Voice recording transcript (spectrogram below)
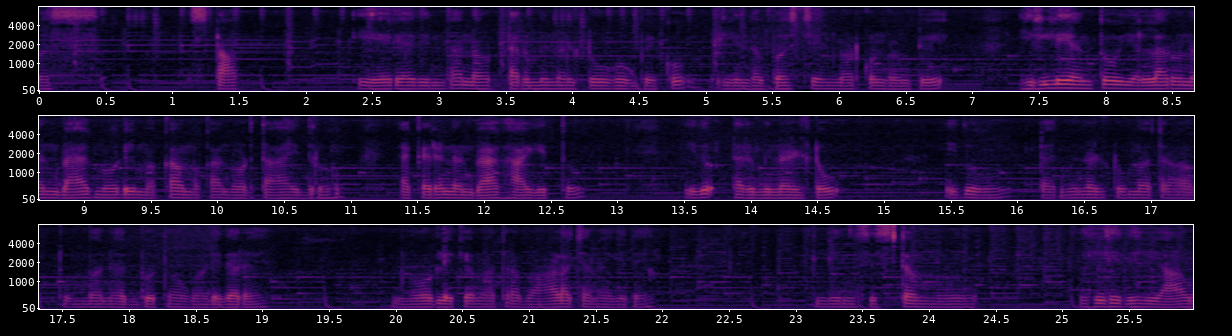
ಬಸ್ ಸ್ಟಾಪ್ ಏರಿಯಾದಿಂದ ನಾವು ಟರ್ಮಿನಲ್ ಟೂಗೆ ಹೋಗಬೇಕು. ಇಲ್ಲಿಂದ ಬಸ್ ಚೇಂಜ್ ಮಾಡ್ಕೊಂಡು ಹೊಂಟ್ವಿ. ಇಲ್ಲಿ ಅಂತೂ ಎಲ್ಲರೂ ನನ್ನ ಬ್ಯಾಗ್ ನೋಡಿ ಮಕ ಮಕ ನೋಡ್ತಾ ಇದ್ದರು ಯಾಕಂದರೆ ನನ್ನ ಬ್ಯಾಗ್ ಆಗಿತ್ತು ಇದು ಟರ್ಮಿನಲ್ ಟು. ಇದು ಟರ್ಮಿನಲ್ ಟು ಮಾತ್ರ ತುಂಬಾ ಅದ್ಭುತವಾಗಿ ಮಾಡಿದ್ದಾರೆ. ನೋಡಲಿಕ್ಕೆ ಮಾತ್ರ ಭಾಳ ಚೆನ್ನಾಗಿದೆ. ಇಲ್ಲಿನ ಸಿಸ್ಟಮ್ಮು ಇಲ್ಲಿದ್ದೀವಿ ಯಾವ,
